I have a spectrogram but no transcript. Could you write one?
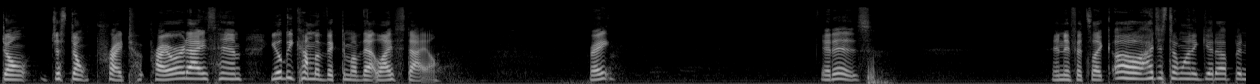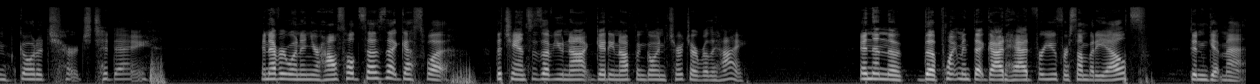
don't just don't pri- prioritize Him, you'll become a victim of that lifestyle. Right? It is. And if it's like, oh, I just don't want to get up and go to church today, and everyone in your household says that, guess what? The chances of you not getting up and going to church are really high. And then the, the appointment that God had for you for somebody else didn't get met.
